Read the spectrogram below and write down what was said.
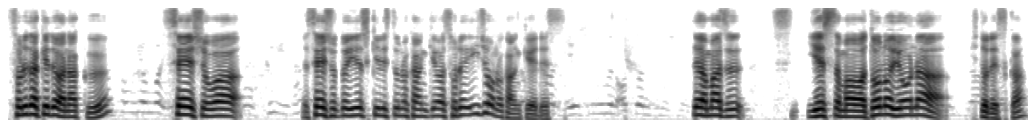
それだけではなく、聖書は聖書とイエス・キリストの関係はそれ以上の関係です。ではまず、イエス様はどのような人ですか？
